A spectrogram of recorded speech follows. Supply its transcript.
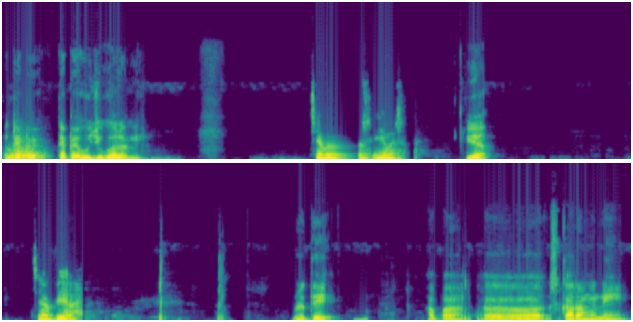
Oh, TP, TPU juga lagi. Siapa mas? Iya mas. Iya, Siap ya. berarti apa eh, sekarang ini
